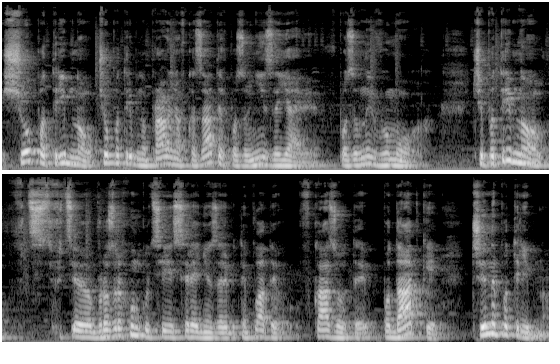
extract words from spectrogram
що потрібно, що потрібно правильно вказати в позовній заяві, в позовних вимогах. Чи потрібно в, розрахунку цієї середньої заробітної плати вказувати податки, чи не потрібно?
